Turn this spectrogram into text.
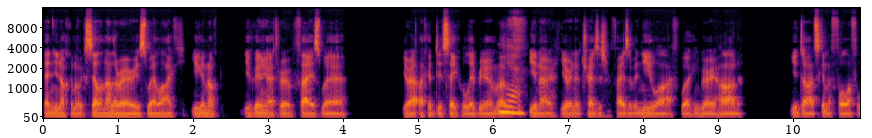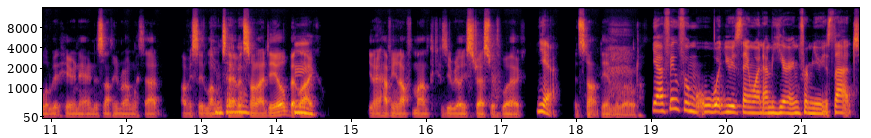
then you're not going to excel in other areas where like you're not you're going to go through a phase where you're at like a disequilibrium of Yeah. you know you're in a transition phase of a new life working very hard your diet's going to fall off a little bit here and there and there's nothing wrong with that obviously long term it's not ideal but Mm. like you know having an off month because you're really stressed with work Yeah. it's not the end of the world Yeah, I think from what you were saying, what I'm hearing from you is that,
